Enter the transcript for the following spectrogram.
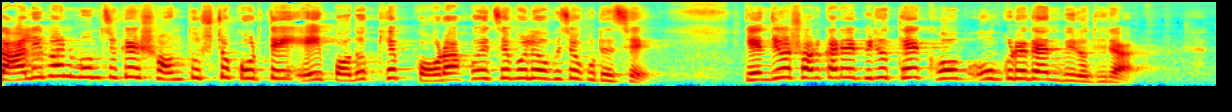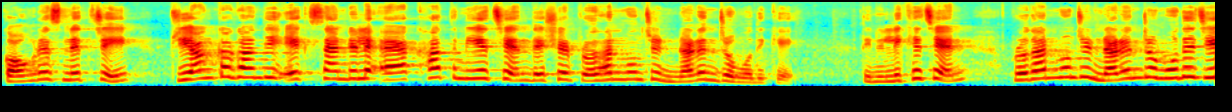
তালিবান মন্ত্রীকে সন্তুষ্ট করতে এই পদক্ষেপ করা হয়েছে বলে অভিযোগ উঠেছে। কেন্দ্রীয় সরকারের বিরুদ্ধে ক্ষোভ উগড়ে দেন বিরোধীরা। কংগ্রেস নেত্রী প্রিয়াঙ্কা গান্ধী এক স্যান্ডেলে এক হাত নিয়েছেন দেশের প্রধানমন্ত্রী নরেন্দ্র মোদীকে। তিনি লিখেছেন, প্রধানমন্ত্রী নরেন্দ্র মোদীজি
